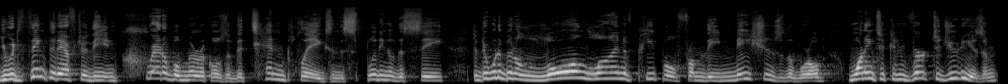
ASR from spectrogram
You would think that after the incredible miracles of the 10 plagues and the splitting of the sea, that there would have been a long line of people from the nations of the world wanting to convert to Judaism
